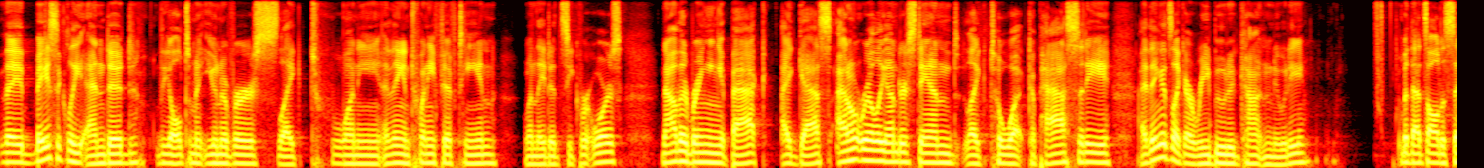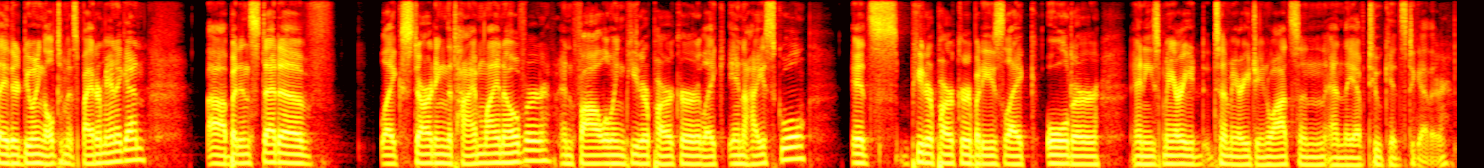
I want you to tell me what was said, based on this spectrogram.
they basically ended the Ultimate Universe like 20 I think in 2015 when they did Secret Wars. Now they're bringing it back, I guess. I don't really understand like to what capacity. I think it's like a rebooted continuity. But that's all to say they're doing Ultimate Spider-Man again. Uh, but instead of like starting the timeline over and following Peter Parker like in high school, it's Peter Parker, but he's like older and he's married to Mary Jane Watson and they have two kids together.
